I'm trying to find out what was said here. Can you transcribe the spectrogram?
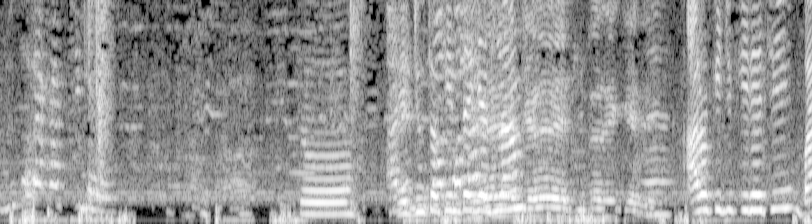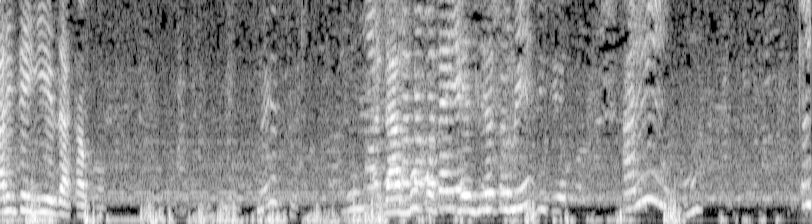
জুতো দেখাচ্ছিল। তো এই জুতো কিনতে গেছিলাম। হ্যাঁ, আরও কিছু কিনেছি বাড়িতে গিয়ে দেখাবো। ডাব্বু কোথায় গেছিলে তুমি? আমি? ওই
